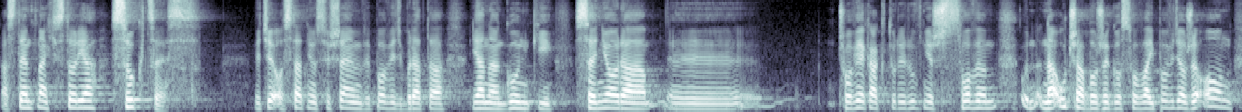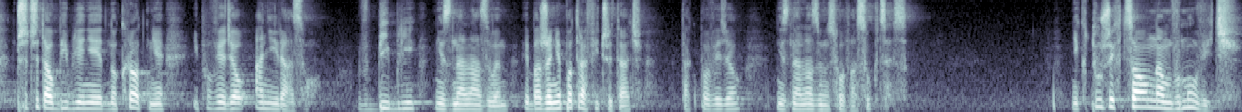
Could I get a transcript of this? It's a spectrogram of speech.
Następna historia sukces. Wiecie, ostatnio słyszałem wypowiedź brata Jana Guńki, seniora, yy, człowieka, który również słowem naucza Bożego Słowa i powiedział, że on przeczytał Biblię niejednokrotnie i powiedział ani razu. W Biblii nie znalazłem, chyba że nie potrafi czytać, tak powiedział, nie znalazłem słowa sukces. Niektórzy chcą nam wmówić,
